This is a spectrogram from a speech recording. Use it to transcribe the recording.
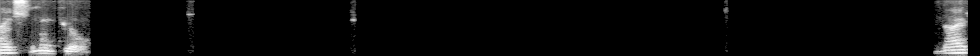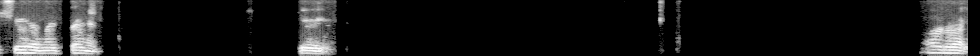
Nice video. Nice share, my friend. Okay. Alright,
